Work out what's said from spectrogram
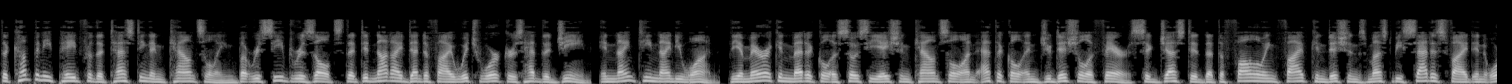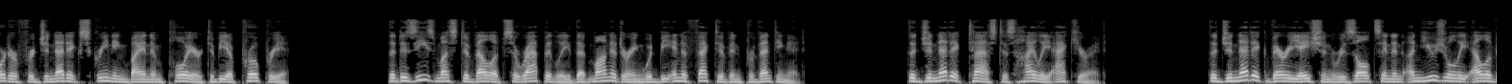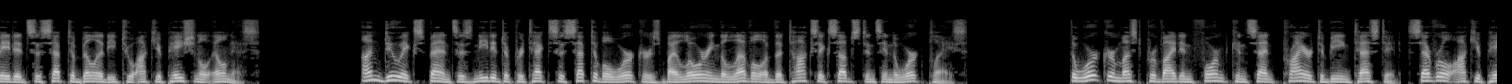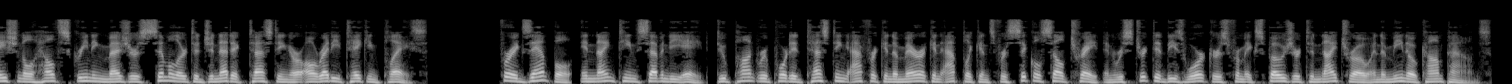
The company paid for the testing and counseling but received results that did not identify which workers had the gene. In 1991, the American Medical Association Council on Ethical and Judicial Affairs suggested that the following five conditions must be satisfied in order for genetic screening by an employer to be appropriate. The disease must develop so rapidly that monitoring would be ineffective in preventing it. The genetic test is highly accurate. The genetic variation results in an unusually elevated susceptibility to occupational illness. Undue expense is needed to protect susceptible workers by lowering the level of the toxic substance in the workplace. The worker must provide informed consent prior to being tested. Several occupational health screening measures similar to genetic testing are already taking place. For example, in 1978, DuPont reported testing African American applicants for sickle cell trait and restricted these workers from exposure to nitro and amino compounds.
